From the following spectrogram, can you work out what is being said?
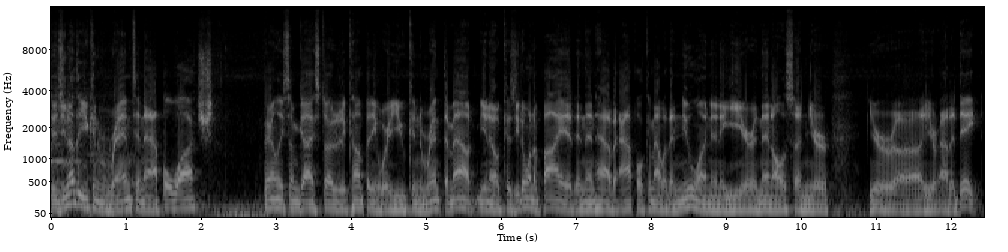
Did you know that you can rent an Apple Watch? Apparently, some guy started a company where you can rent them out, you know, because you don't want to buy it and then have Apple come out with a new one in a year, and then all of a sudden you're you're uh, you're out of date.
